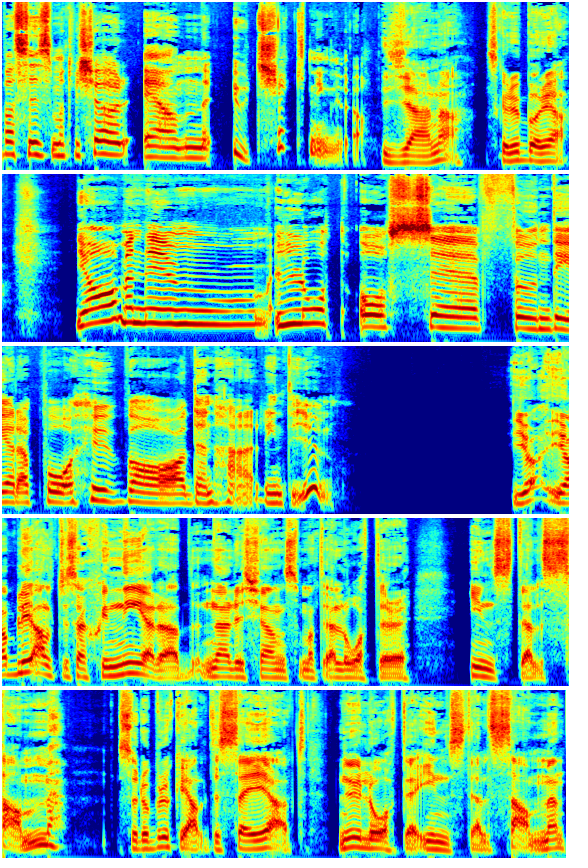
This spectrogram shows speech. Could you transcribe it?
Vad sägs om att vi kör en utcheckning nu då? Gärna. Ska du börja? Ja, men um, låt oss uh, fundera på hur var den här intervjun? Jag, jag blir alltid så generad när det känns som att jag låter inställsam. Så då brukar jag alltid säga att nu låter jag inställsam. Men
